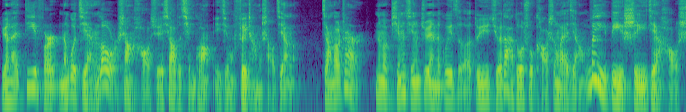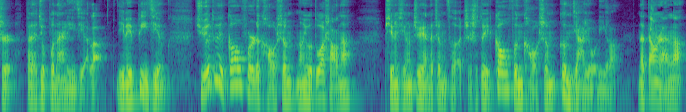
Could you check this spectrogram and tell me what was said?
原来低分能够捡漏上好学校的情况已经非常的少见了。讲到这儿，那么平行志愿的规则对于绝大多数考生来讲未必是一件好事，大家就不难理解了。因为毕竟绝对高分的考生能有多少呢？平行志愿的政策只是对高分考生更加有利了。那当然了，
